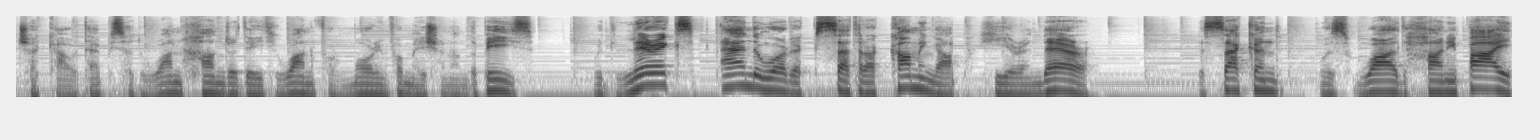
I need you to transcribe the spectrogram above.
Check out episode 181 for more information on the piece, with lyrics and the word etc. coming up here and there. The second was Wild Honey Pie,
